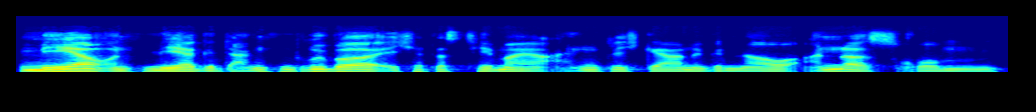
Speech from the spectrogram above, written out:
mehr und mehr Gedanken drüber. Ich hätte das Thema ja eigentlich gerne genau andersrum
